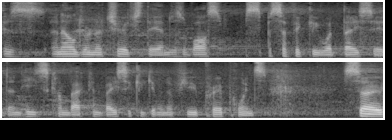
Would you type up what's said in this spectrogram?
is an elder in a church there and just sort of asked specifically what they said, and he's come back and basically given a few prayer points. So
